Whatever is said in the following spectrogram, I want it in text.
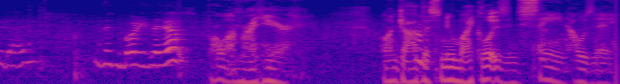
Is anybody there? Bro, I'm right here. Oh my god, this new Michael is insane, Jose.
